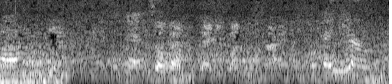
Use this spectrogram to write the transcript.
Well, Yeah. okay. So that when you want to sign. Okay, here.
